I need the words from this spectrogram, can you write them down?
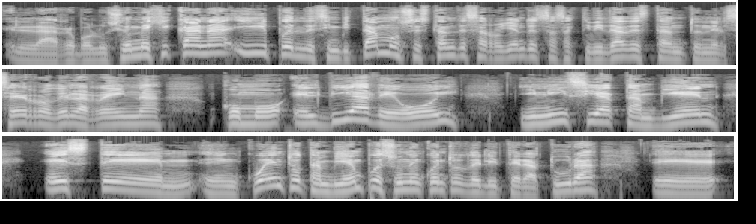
la Revolución Mexicana. Y pues les invitamos, están desarrollando estas actividades tanto en el Cerro de la Reina como el día de hoy inicia también este mm, encuentro también, pues un encuentro de literatura eh,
